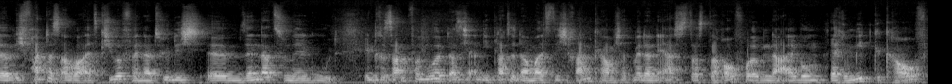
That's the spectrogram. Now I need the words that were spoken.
Ähm, ich fand das aber als Cure-Fan natürlich ähm, sensationell gut. Interessant war nur, dass ich an die Platte damals nicht rankam. Ich habe mir dann erst das darauffolgende Album Eremit gekauft,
